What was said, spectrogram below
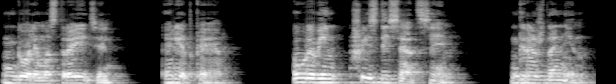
Големостроитель. Редкая. Уровень 67. Гражданин.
